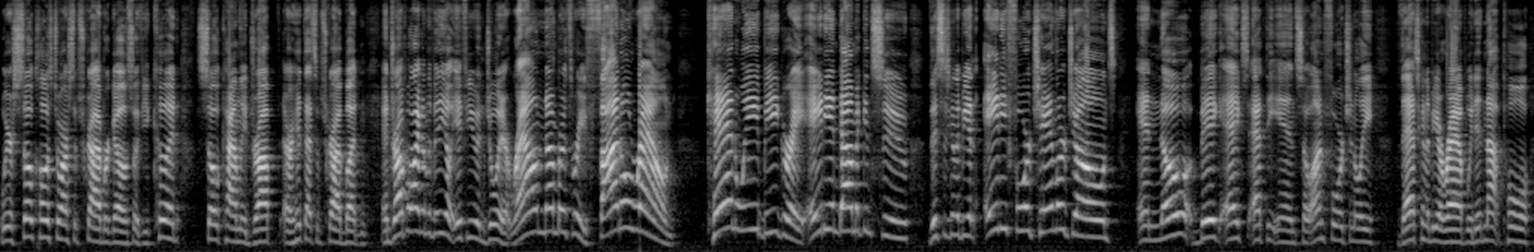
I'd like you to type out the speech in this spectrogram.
we're so close to our subscriber goal. So if you could, so kindly drop or hit that subscribe button and drop a like on the video if you enjoyed it. Round number three, final round. Can we be great? 80 Ndamukong Suh. This is going to be an 84 Chandler Jones and no big X at the end. So unfortunately, that's going to be a wrap. We did not pull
